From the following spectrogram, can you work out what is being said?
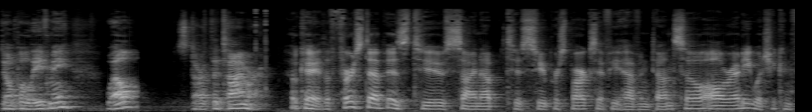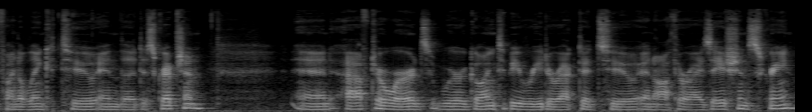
Don't believe me? Well, start the timer. Okay, the first step is to sign up to SuperSparks if you haven't done so already, which you can find a link to in the description. And afterwards, we're going to be redirected to an authorization screen.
